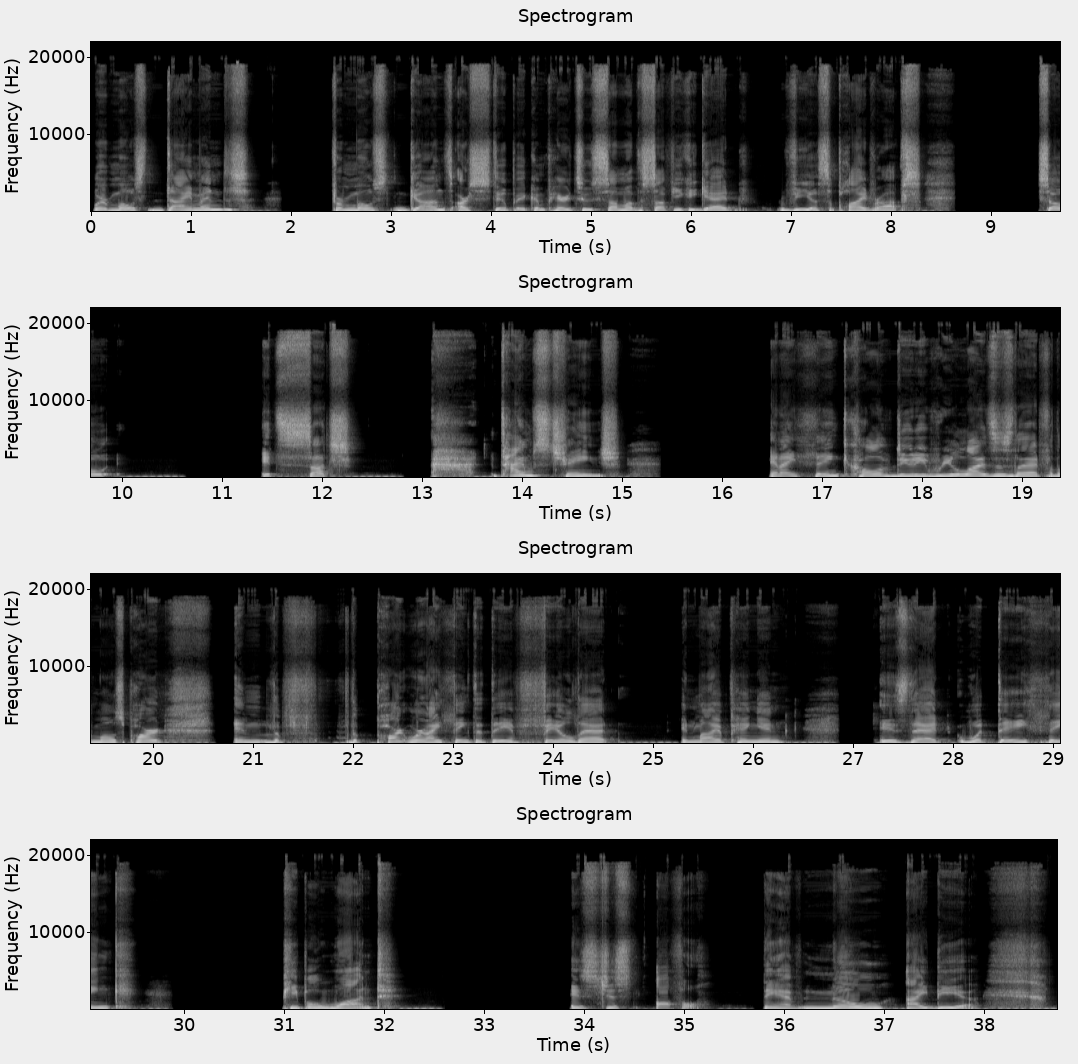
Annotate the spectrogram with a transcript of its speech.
where most diamonds for most guns are stupid compared to some of the stuff you could get via supply drops. So it's such times change and I think Call of Duty realizes that for the most part. And the the part where I think that they have failed at, in my opinion, is that what they think people want is just awful. They have no idea.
